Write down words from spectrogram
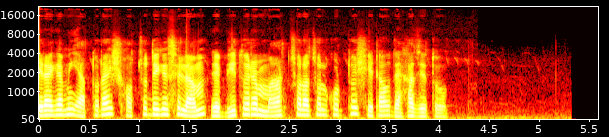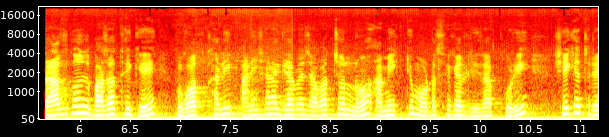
এর আগে আমি এতটাই স্বচ্ছ দেখেছিলাম যে ভিতরে মাছ চলাচল করতো সেটাও দেখা যেত। রাজগঞ্জ বাজার থেকে গদখালি পানিসারা গ্রামে যাওয়ার জন্য আমি একটি মোটরসাইকেল রিজার্ভ করি। সেক্ষেত্রে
